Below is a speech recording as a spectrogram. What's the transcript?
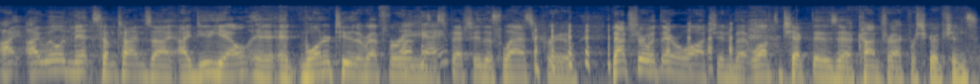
I, I will admit sometimes I, I do yell at, at one or two of the referees, Okay. especially this last crew. Not sure what they were watching, but we'll have to check those uh, contract prescriptions.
